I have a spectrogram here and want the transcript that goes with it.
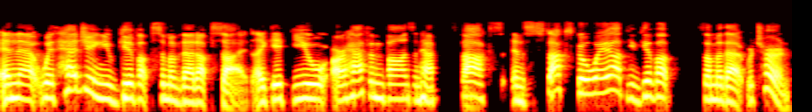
in that with hedging, you give up some of that upside. Like if you are half in bonds and half in stocks and stocks go way up, you give up some of that return.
